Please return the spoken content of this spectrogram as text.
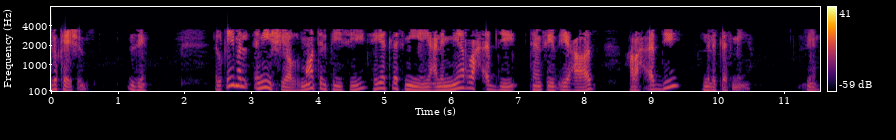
locations آه، زين. القيمة ال initial مالت ال PC هي 300 يعني منين راح أبدي تنفيذ إيعاز؟ راح أبدي من ال 300 زين.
